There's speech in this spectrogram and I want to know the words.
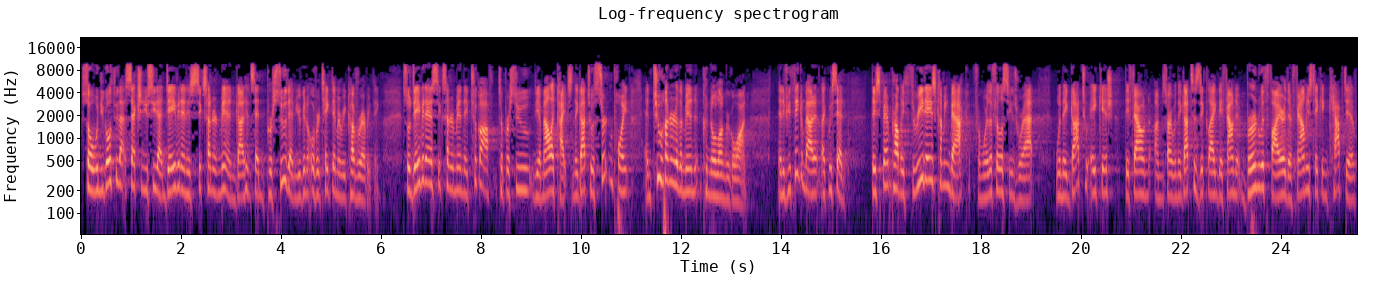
So when you go through that section, you see that David and his 600 men, God had said, pursue them. You're going to overtake them and recover everything. So David and his 600 men, they took off to pursue the Amalekites and they got to a certain point and 200 of the men could no longer go on. And if you think about it, like we said, they spent probably three days coming back from where the Philistines were at. When they got to Achish, they found, I'm sorry, when they got to Ziklag, they found it burned with fire, their families taken captive.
